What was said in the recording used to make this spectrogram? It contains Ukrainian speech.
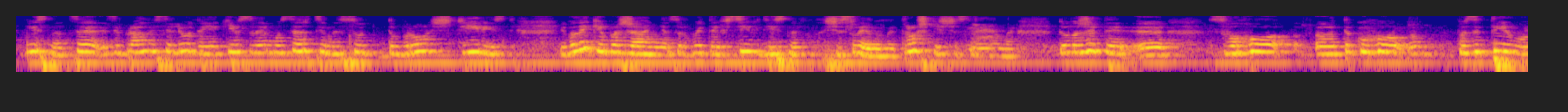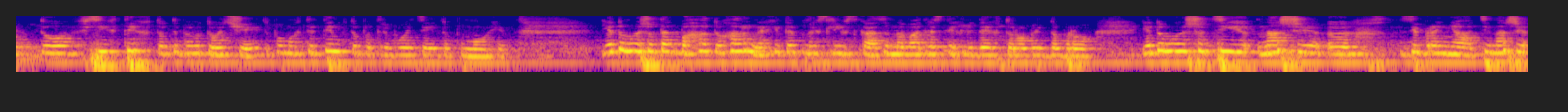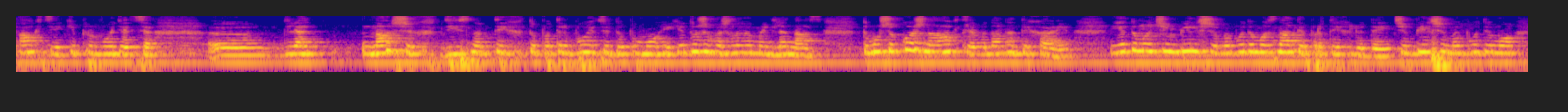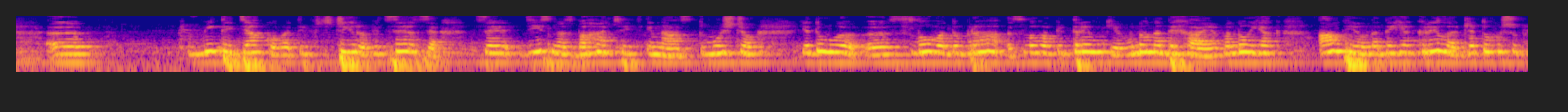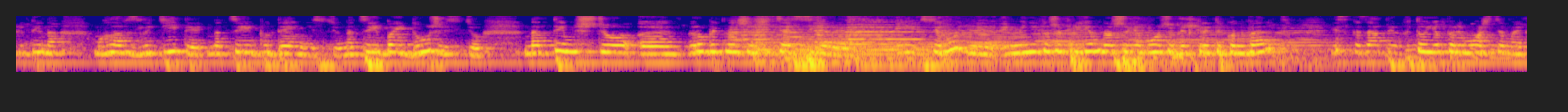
Дійсно, це зібралися люди, які в своєму серці несуть добро, щирість і велике бажання зробити всіх дійсно щасливими, трошки щасливими, доложити е, свого е, такого е, позитиву до всіх тих, хто тебе оточує, і допомогти тим, хто потребує цієї допомоги. Я думаю, що так багато гарних і теплих слів сказано в адрес тих людей, хто робить добро. Я думаю, що ці наші е, зібрання, ці наші акції, які проводяться е, для наших дійсно тих, хто потребує цієї допомоги, є дуже важливими для нас. Тому що кожна акція вона надихає. І я думаю, чим більше ми будемо знати про тих людей, чим більше ми будемо. Е, вміти дякувати щиро від серця, це дійсно збагачить і нас, тому що я думаю, е, слово добра, слово підтримки, воно надихає, воно як ангел надає крила для того, щоб людина могла взлетіти над цією буденністю, над цією байдужістю, над тим, що е, робить наше життя сірим. І сьогодні мені дуже приємно, що я можу відкрити конверт і сказати, хто є переможцями.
